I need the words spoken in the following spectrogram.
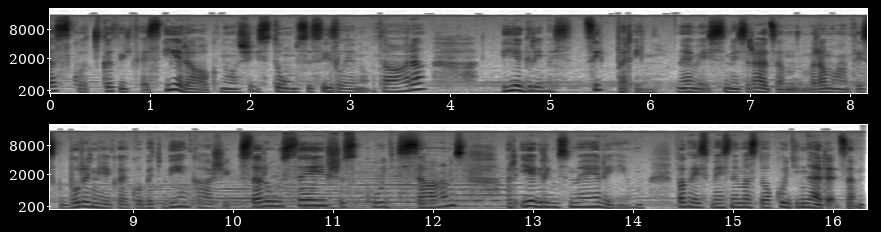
Tas, ko skatītājs ierauga no šīs tumsas, izlienot ārā, iegrimes cipariņi. Nevis mēs redzam romantisku burbuļsāņu vai ko, bet vienkārši sarūsējušas kuģa sānus ar iegrimes mērījumu. Faktiski mēs nemaz to kuģi neredzam.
